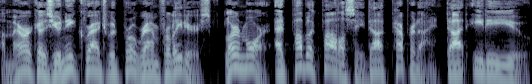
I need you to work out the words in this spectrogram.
America's unique graduate program for leaders. Learn more at publicpolicy.pepperdine.edu.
